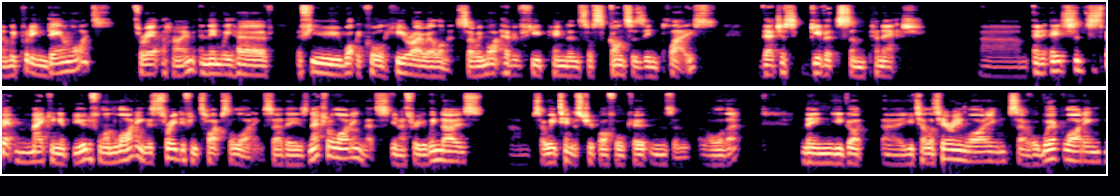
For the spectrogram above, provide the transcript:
Um, we put in down lights throughout the home. And then we have a few what we call hero elements. So we might have a few pendants or sconces in place that just give it some panache. Um, and it's just about making it beautiful. And lighting, there's three different types of lighting. So there's natural lighting, that's you know through your windows. Um, so we tend to strip off all curtains and, and all of that. And then you got uh, utilitarian lighting, so or work lighting.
